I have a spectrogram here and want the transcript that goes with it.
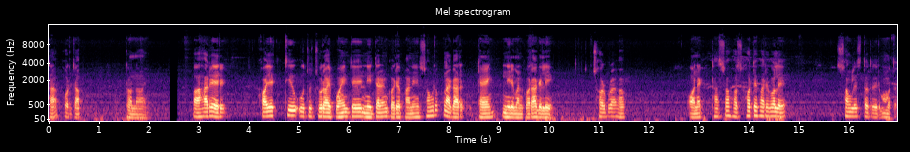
তা পর্যাপ্ত নয়। পাহাড়ের কয়েকটি উঁচু চূড়ায় পয়েন্টে নির্ধারণ করে পানি সংরক্ষণাগার ট্যাঙ্ক নির্মাণ করা গেলে সরবরাহ অনেকটা সহজ হতে পারে বলে সংশ্লিষ্টদের মতো।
